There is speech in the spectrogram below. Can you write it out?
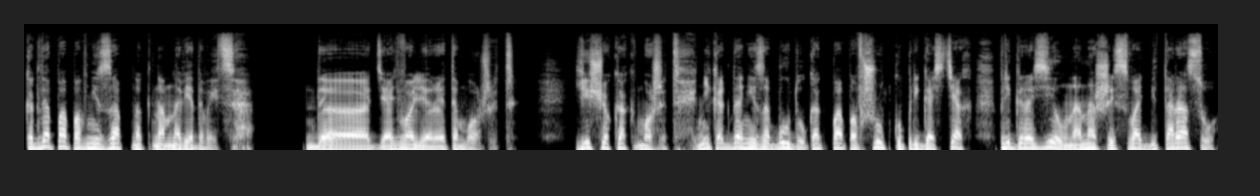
Когда папа внезапно к нам наведывается. «Да, дядь Валера это может. Еще как может. Никогда не забуду, как папа в шутку при гостях пригрозил на нашей свадьбе Тарасу,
